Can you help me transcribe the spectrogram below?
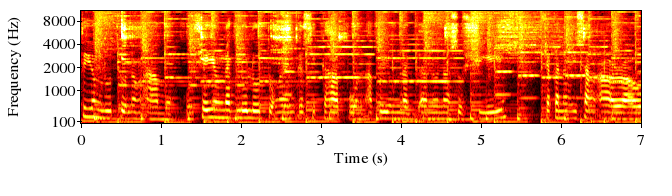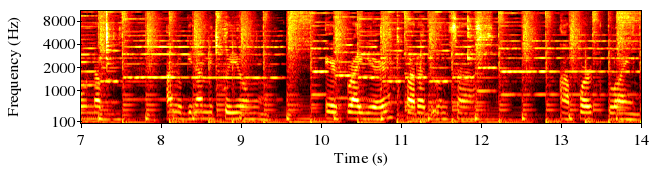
Ito yung luto ng amo ko. Siya yung nagluluto ngayon kasi kahapon ako yung nag ano na sushi. Tsaka ng isang araw nag ano ginamit ko yung air fryer para doon sa ah, pork loin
